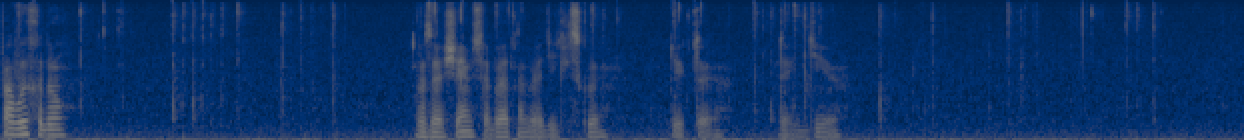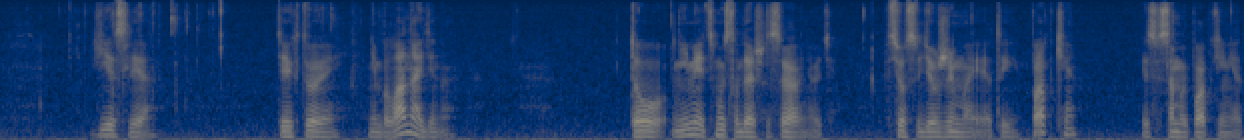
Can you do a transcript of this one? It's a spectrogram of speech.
По выходу возвращаемся обратно в родительскую директорию. Dir если директория не была найдена, то не имеет смысла дальше сравнивать все содержимое этой папки, если самой папки нет,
